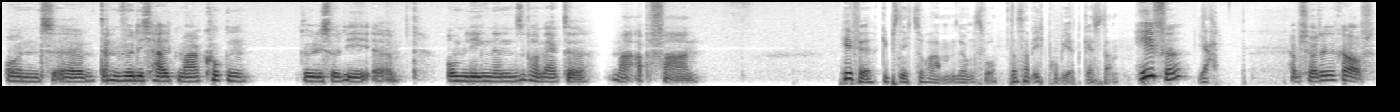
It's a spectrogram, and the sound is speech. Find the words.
Und äh, dann würde ich halt mal gucken, würde ich so die äh, umliegenden Supermärkte mal abfahren. Hefe gibt's nicht zu haben, nirgendwo. Das habe ich probiert gestern. Hefe Ja. habe ich heute gekauft.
